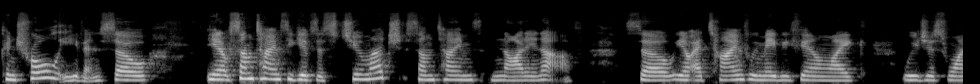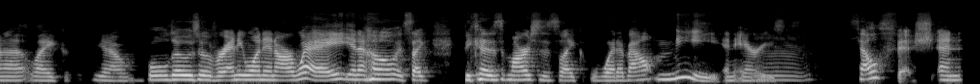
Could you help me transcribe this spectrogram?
control, even. So, you know, sometimes he gives us too much, sometimes not enough. So, you know, at times we may be feeling like we just want to, like, you know, bulldoze over anyone in our way. You know, it's like because Mars is like, what about me in Aries? Mm selfish. And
